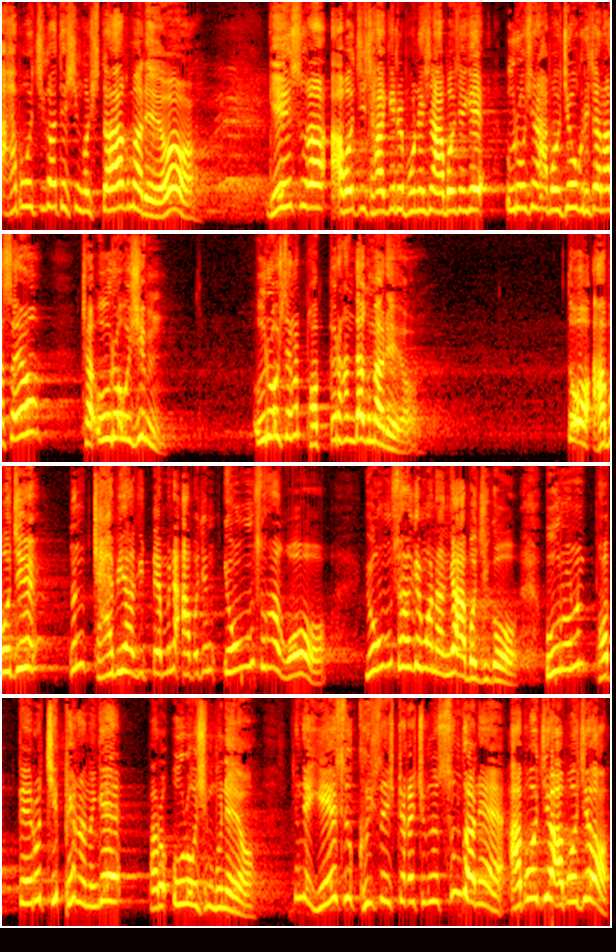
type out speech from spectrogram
아버지가 되신 것이다 그 말이에요. 예수가 아버지 자기를 보내신 아버지에게 의로우신 아버지요 그러지 않았어요? 자 의로우심 의로우시다는 법대로 한다 그 말이에요. 또 아버지는 자비하기 때문에 아버지는 용서하고 용서하길 원하는 게 아버지고 의로는 법대로 집행하는 게 바로 의로우신 분이에요. 근데 예수 그리스도의 십자가에 죽는 순간에 아버지 아버지요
